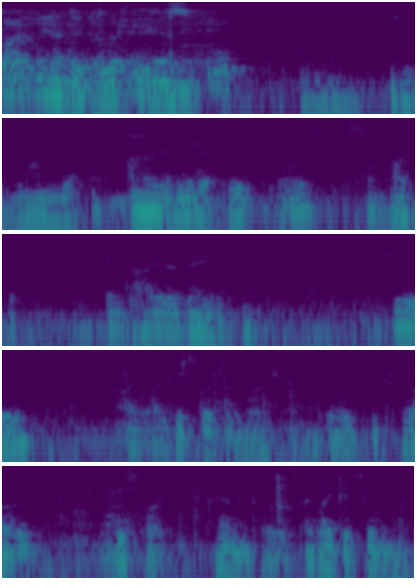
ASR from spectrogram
finally ended, and that's the end. Wow, it's a wonder. I was able to get through at least some part of the entire thing, and here, I like this part so much, and it was because this part, Hamming codes, I like it so much,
